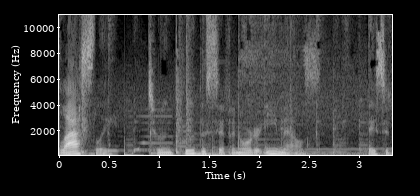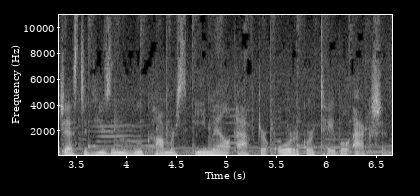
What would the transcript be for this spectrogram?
Lastly, to include the CIF in order emails, they suggested using the WooCommerce email after order or table action.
